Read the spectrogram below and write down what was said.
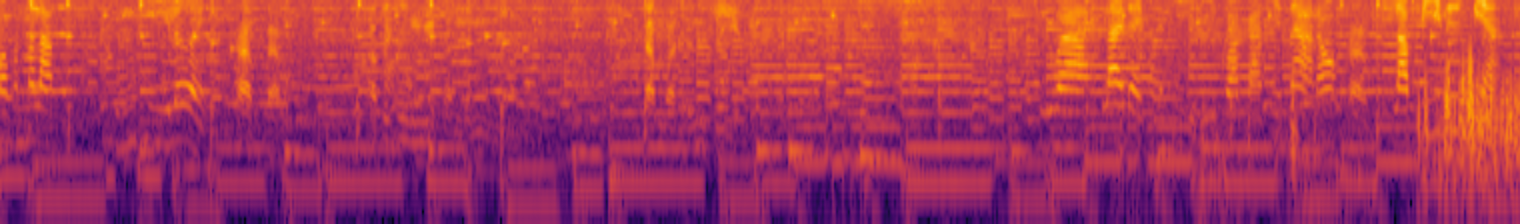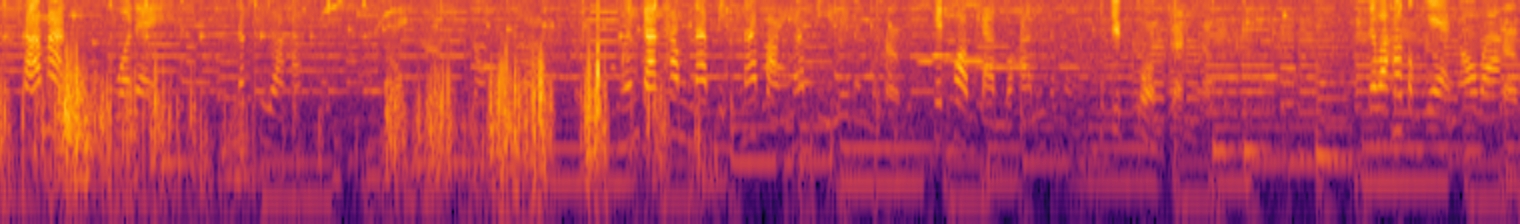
แสดงว่าเพิ่นมารับถึงทีเลยครับครับเอาไปส่งนี่ถนนจำว่าถึงที่ถือว่ารายได้ของพี่ดีกว่าการเฮ็ดนาเนาะครับแล้วปีหนึงเนี่ยสามารถปลูกบัวได้จักเทื่อคะสองเดือนสองเทื่อเหมือนการทำหน้าปิดหน้าปังหน้าปีเลยแมันบ่ครับเฮ็ดพร้อมกันบ่คะหรือจังไดเก็บพร้อมกันครับ แต่ว่าเฮาต้องแยกเนาะว่าครับ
